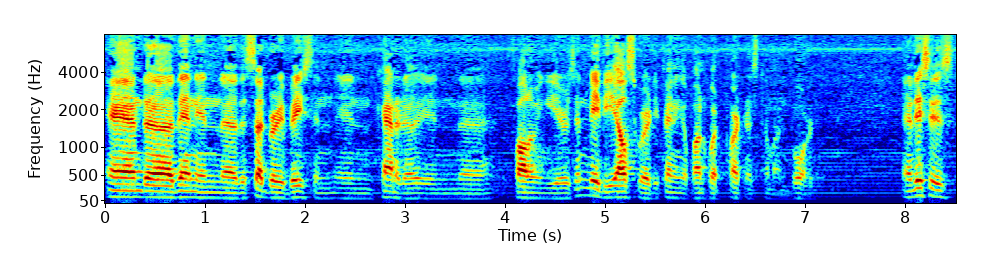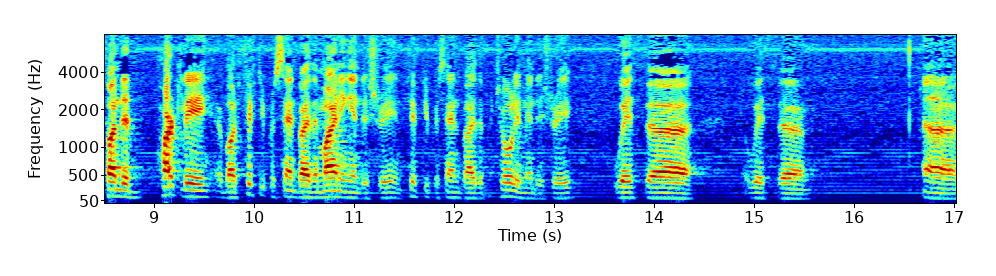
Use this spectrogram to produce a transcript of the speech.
and uh, then in uh, the Sudbury Basin in Canada in uh, following years, and maybe elsewhere, depending upon what partners come on board. And this is funded partly, about 50% by the mining industry and 50% by the petroleum industry, with, uh, with uh, uh,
